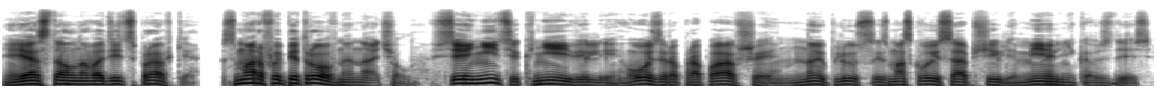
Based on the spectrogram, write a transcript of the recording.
Я стал наводить справки. С Марфы Петровны начал. Все нити к ней вели, озеро пропавшее, ну и плюс из Москвы сообщили, Мельников здесь.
